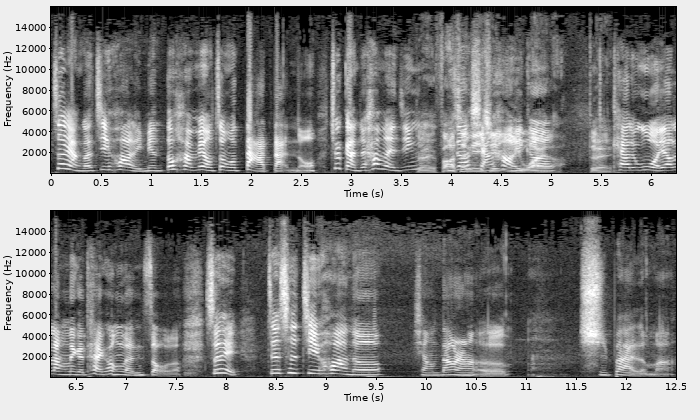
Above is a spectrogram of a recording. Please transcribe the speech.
这两个计划里面都还没有这么大胆哦，就感觉他们已经对，你知道发生一些想好一个意外啦。对，Cat War 要让那个太空人走了，所以这次计划呢，想当然而失败了嘛。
